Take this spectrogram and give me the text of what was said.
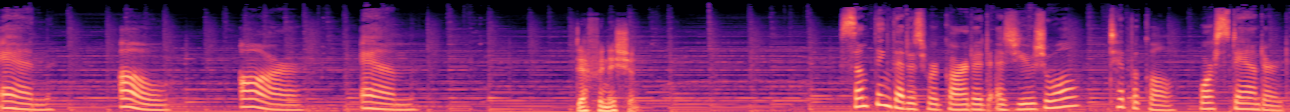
N. O. R. M. Definition. Something that is regarded as usual, typical, or standard.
